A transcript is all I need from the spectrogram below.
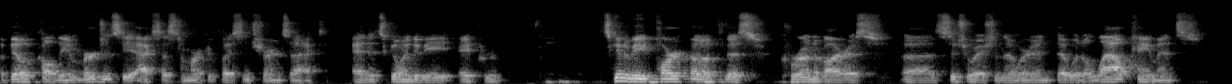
a bill called the Emergency Access to Marketplace Insurance Act, and it's going to be a it's going to be part of this coronavirus uh, situation that we're in that would allow payments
